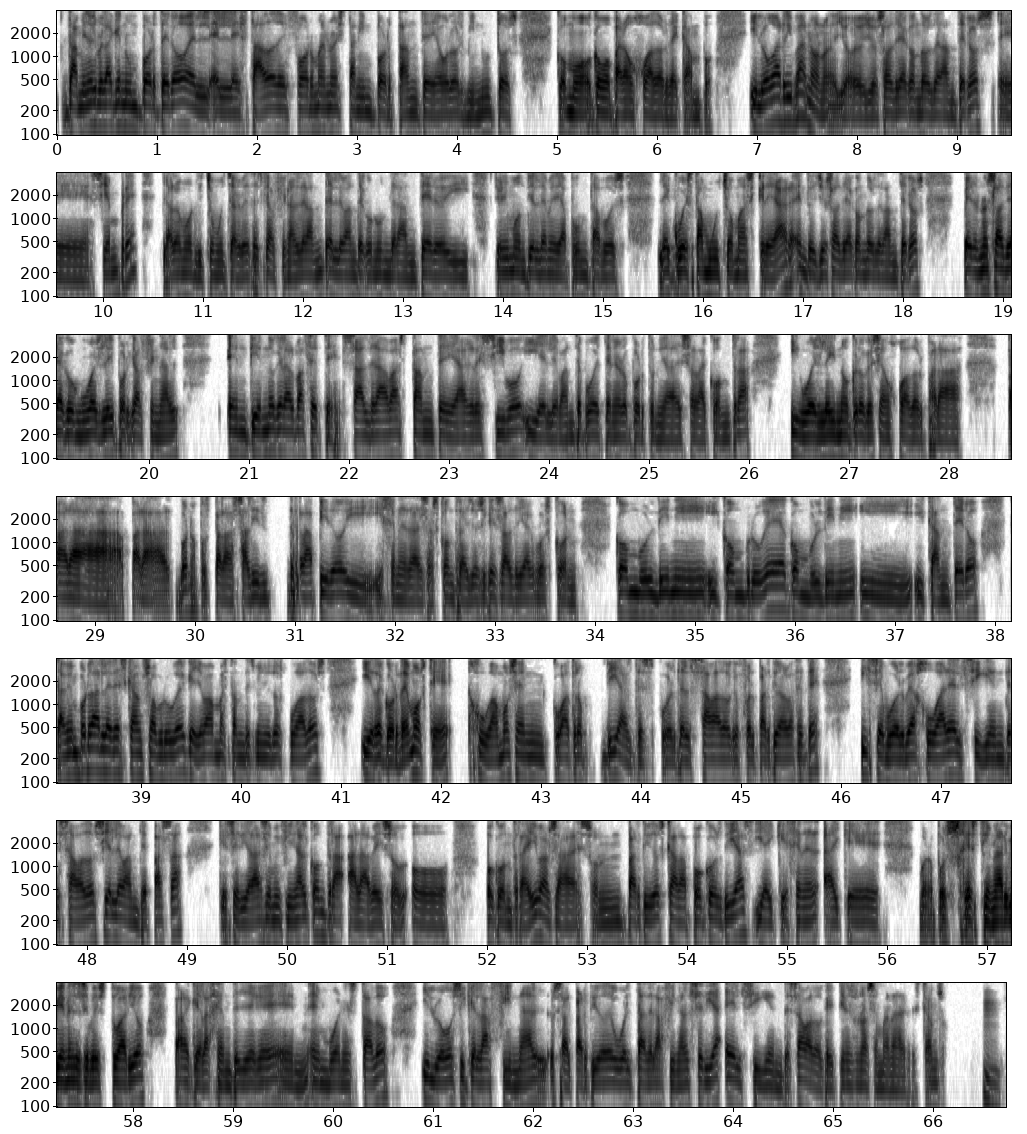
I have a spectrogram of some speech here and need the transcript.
también es verdad que en un portero el, estado de forma no es tan importante o los minutos como, como para un jugador de campo. Y luego arriba, no, no, yo, yo saldría con dos delanteros eh, siempre. Ya lo hemos dicho muchas veces que al final el levante con un delantero y Johnny Montiel de media punta, pues le cuesta mucho más crear. Entonces yo saldría con dos delanteros, pero no saldría con Wesley porque al final entiendo que el Albacete saldrá bastante agresivo y el Levante puede tener oportunidades a la contra y Wesley no creo que sea un jugador para, para, para, bueno, pues para salir rápido y, generar esas contras. Yo sí que saldría pues con, con Buldini y con Brugué, con Buldini y, Cantero, también por darle descanso a Brugué, que llevan bastantes minutos jugados, y recordemos que jugamos en cuatro días después del sábado que fue el partido de Albacete, y se vuelve a jugar el siguiente sábado si el Levante pasa, que sería la semifinal contra Alavés o, o, o contra Ibar. O sea, son partidos cada pocos días y hay que, hay que bueno, pues gestionar bien ese vestuario para que la gente llegue en, en, buen estado y luego sí que la final, o sea, el partido de vuelta de la final sería el siguiente sábado, que ahí tienes una semana de descanso. Hmm.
